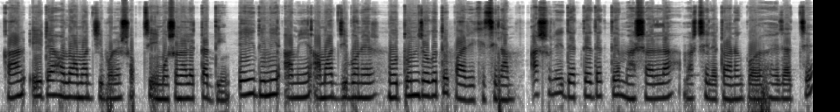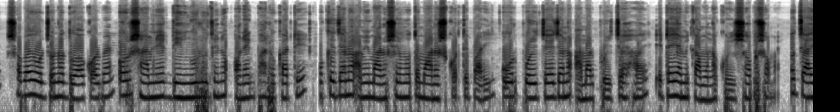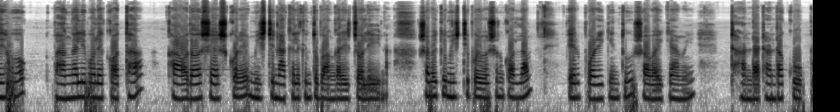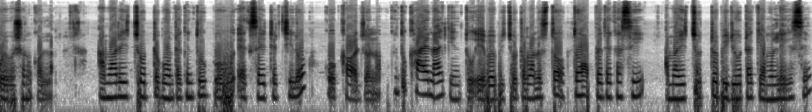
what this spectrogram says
কারণ এইটা হলো আমার জীবনের সবচেয়ে ইমোশনাল একটা দিন। এই দিনে আমি আমার জীবনের নতুন জগতে পা রেখেছিলাম। আসলে দেখতে দেখতে মাশাল্লাহ আমার ছেলেটা অনেক বড় হয়ে যাচ্ছে। সবাই ওর জন্য দোয়া করবেন। ওর সামনের দিনগুলো যেন অনেক ভালো কাটে। ওকে যেন আমি মানুষের মতো মানুষ করতে পারি। ওর পরিচয় যেন আমার পরিচয় হয়। এটাই আমি কামনা করি সব সময়। যাই হোক, বাঙালি বলে কথা। খাওয়া দাওয়া শেষ করে মিষ্টি না খেলে কিন্তু বাঙালির চলেই না। সবাইকে মিষ্টি পরিবেশন করলাম। এরপরে কিন্তু সবাইকে আমি ঠান্ডা ঠান্ডা কোক পরিবেশন করলাম। আমার এই ছোট্ট বোনটা কিন্তু বহু এক্সাইটেড ছিল কোক খাওয়ার জন্য। কিন্তু খায় না কিন্তু এভাবে ছোট মানুষ তো। তো আপনাদের কাছে আমার এই ছোট্ট ভিডিওটা কেমন লেগেছে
